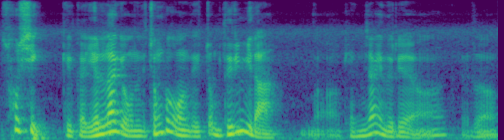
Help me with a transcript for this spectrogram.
소식 그러니까 연락이 오는데 정보가 오는데 좀 느립니다. 어, 굉장히 느려요. 그래서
